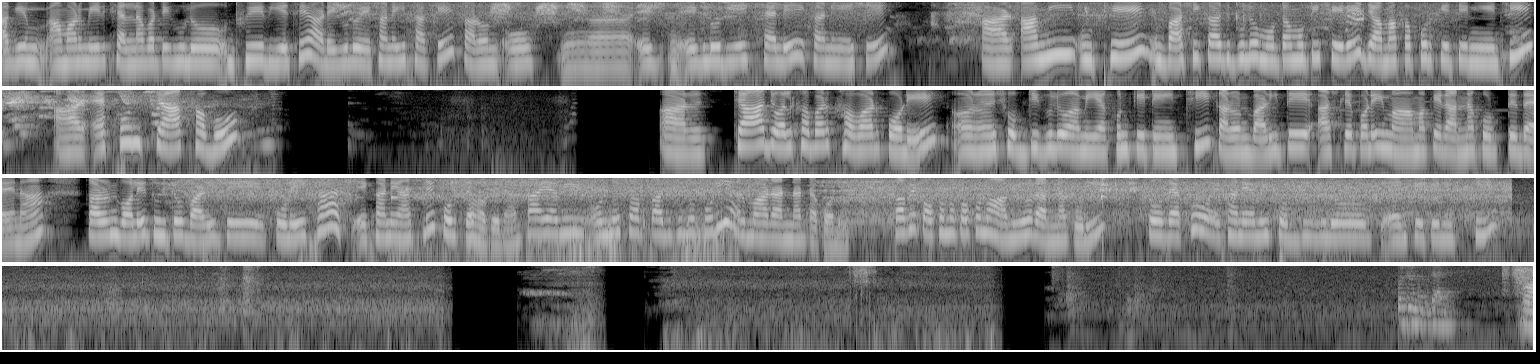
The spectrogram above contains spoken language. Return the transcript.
আগে আমার মেয়ের খেলনা বাটিগুলো ধুয়ে দিয়েছে, আর এগুলো এখানেই থাকে। কারণ ও এগুলো দিয়েই খেলে এখানে এসে। আর আমি উঠে বাসি কাজগুলো মোটামুটি সেরে জামা কাপড় কেচে নিয়েছি। আর এখন চা খাব। আর চা, জলখাবার খাওয়ার পরে সবজিগুলো আমি এখন কেটে নিচ্ছি। কারণ বাড়িতে আসলে পরেই মা আমাকে রান্না করতে দেয় না। কারণ বলে, তুই তো বাড়িতে করেই খাস, এখানে আসলে করতে হবে না। তাই আমি অন্য সব কাজগুলো করি আর মা রান্নাটা করে। তবে কখনো কখনো আমিও রান্না করি। তো দেখো, এখানে আমি সবজিগুলো কেটে নিচ্ছি।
